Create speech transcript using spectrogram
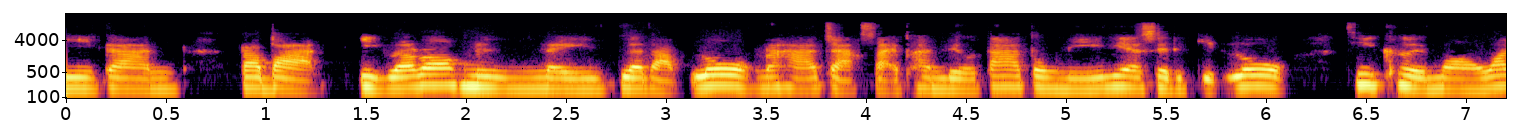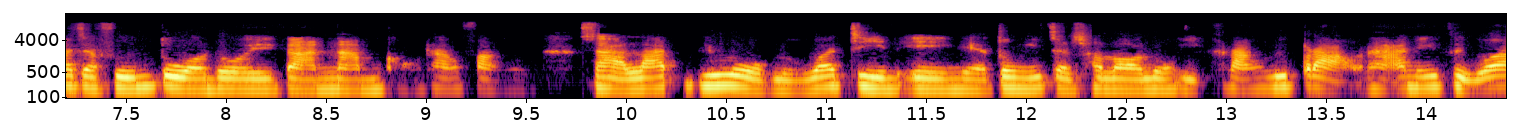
มีการระบาดอีกระลอกหนึ่งในระดับโลกนะคะ จากสายพันธุ์เดลต้าตรงนี้เนี่ยเศรษฐกิจโลกที่เคยมองว่าจะฟื้นตัวโดยการนำของทางฝั่ง สหรัฐยุโรปหรือว่าจีนเองเนี่ยตรงนี้จะชะลอลงอีกครั้งหรือเปล่านะคะอันนี้ถือว่า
